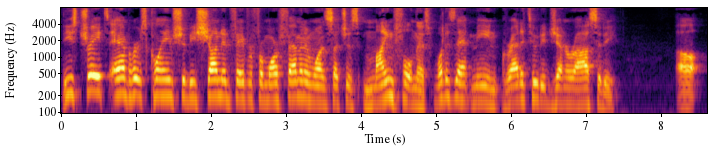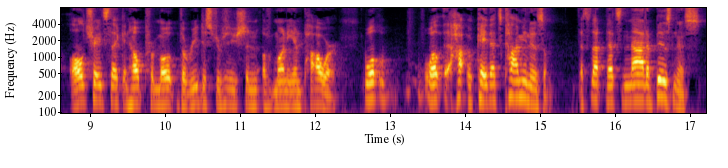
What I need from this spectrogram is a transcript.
These traits, Armbrust claims, should be shunned in favor for more feminine ones, such as mindfulness. What does that mean? Gratitude and generosity. Uh, all traits that can help promote the redistribution of money and power. Well, well, okay, that's communism. That's not that's not a business.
